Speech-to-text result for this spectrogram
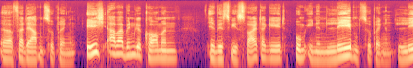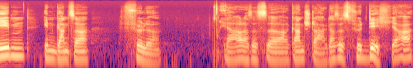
äh, Verderben zu bringen. Ich aber bin gekommen, ihr wisst, wie es weitergeht, um ihnen Leben zu bringen. Leben in ganzer Fülle. Ja, das ist äh, ganz stark. Das ist für dich. Ja,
